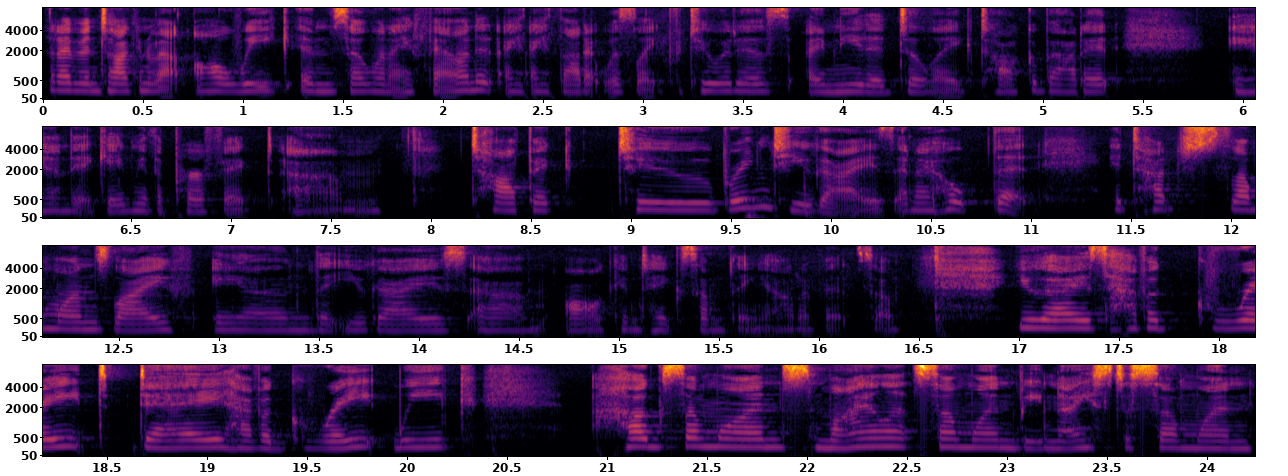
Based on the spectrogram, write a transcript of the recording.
that I've been talking about all week. And so when I found it, I, I thought it was like fortuitous. I needed to like talk about it, and it gave me the perfect um, topic to bring to you guys. And I hope that it touched someone's life and that you guys um, all can take something out of it. So, you guys have a great day, have a great week. Hug someone, smile at someone, be nice to someone,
